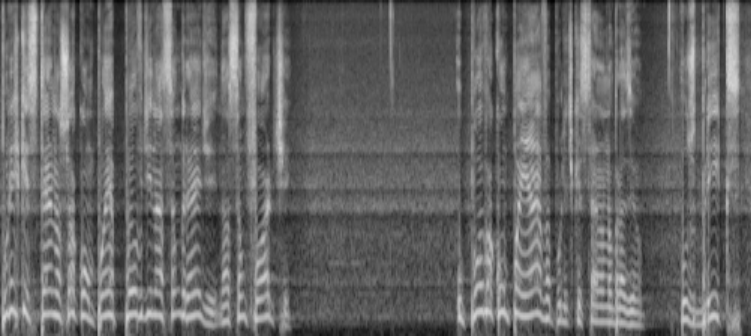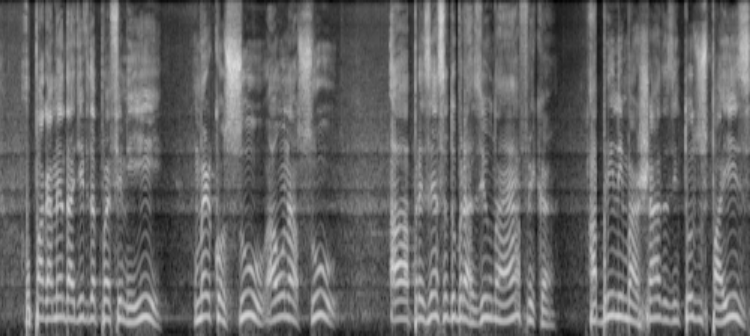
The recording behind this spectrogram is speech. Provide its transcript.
Política externa só acompanha povo de nação grande, nação forte. O povo acompanhava a política externa no Brasil. Os BRICS, o pagamento da dívida para o FMI, o Mercosul, a Unasul, a presença do Brasil na África, abrindo embaixadas em todos os países,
